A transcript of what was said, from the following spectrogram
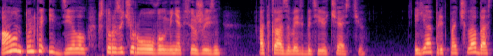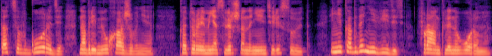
а он только и делал, что разочаровывал меня всю жизнь, отказываясь быть ее частью. Я предпочла бы остаться в городе на время ухаживания, которое меня совершенно не интересует и никогда не видеть Франклина Уоррена.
